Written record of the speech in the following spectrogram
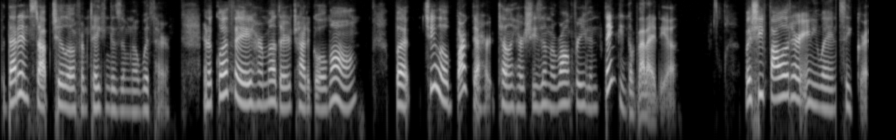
But that didn't stop Chielo from taking Azumna with her. And Ekwefi, her mother, tried to go along, but Chielo barked at her, telling her she's in the wrong for even thinking of that idea. But she followed her anyway in secret.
